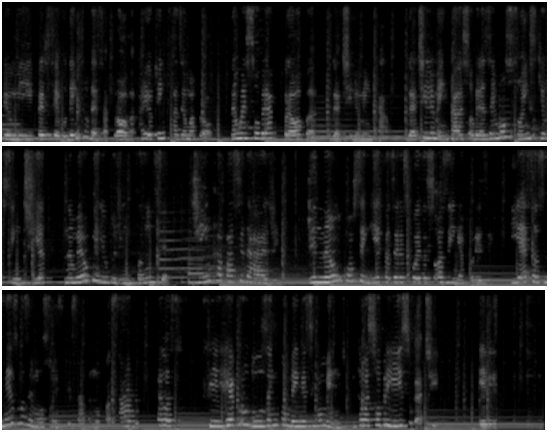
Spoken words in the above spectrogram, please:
eu me percebo dentro dessa prova, aí eu tenho que fazer uma prova. Não é sobre a prova o gatilho mental. O gatilho mental é sobre as emoções que eu sentia no meu período de infância de incapacidade, de não conseguir fazer as coisas sozinha, por exemplo. E essas mesmas emoções que estavam no passado, elas se reproduzem também nesse momento. Então é sobre isso, gatilho. Ele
